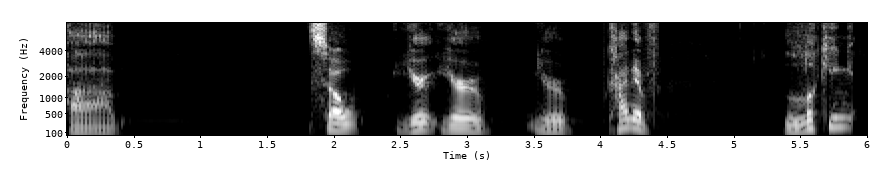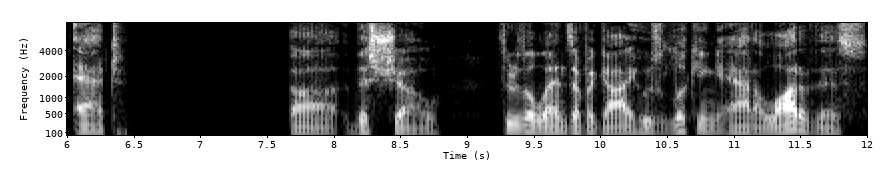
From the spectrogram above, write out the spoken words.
Uh, so you're you're you're kind of looking at uh, this show through the lens of a guy who's looking at a lot of this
